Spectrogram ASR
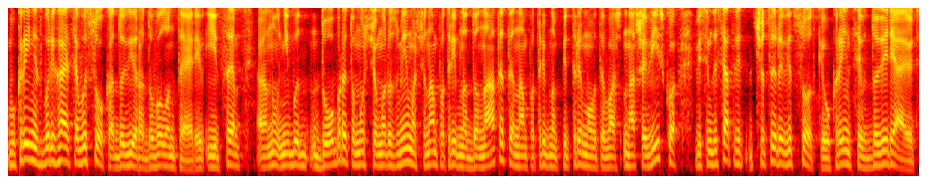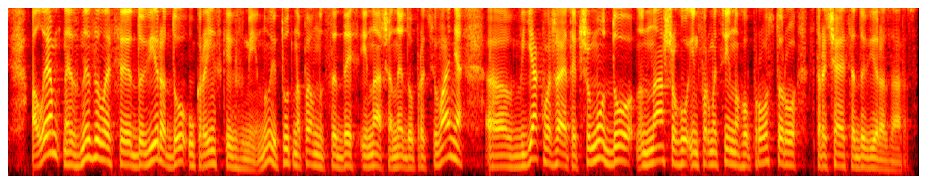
в Україні зберігається висока довіра до волонтерів, і це е, ну ніби добре, тому що ми розуміємо, що нам потрібно донатити, нам потрібно підтримувати ваш наше військо. 84% українців довіряють, але е, знизилася довіра до українських змі. Ну і тут, напевно, це десь і наше недопрацювання. Е, Як вважаєте, чому до нашого інформаційного простору втрачається довіра зараз?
